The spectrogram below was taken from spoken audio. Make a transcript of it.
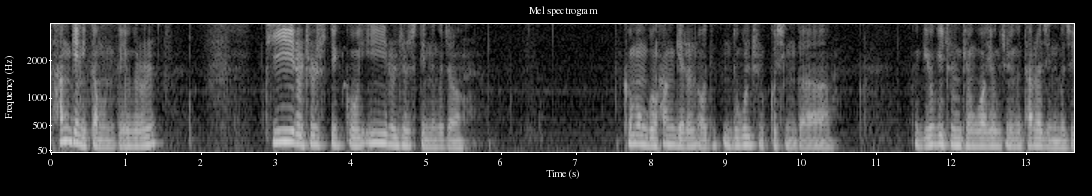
한 개니까 뭡니까? 이거를 D를 줄 수도 있고 E를 줄 수도 있는 거죠. 검은 공 한 개를 어디 누굴 줄 것인가? 그 여기 주는 경우와 여기 주는 건 달라지는 거죠.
